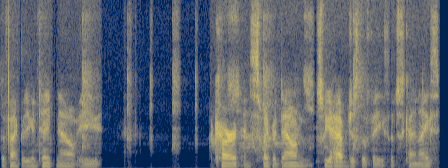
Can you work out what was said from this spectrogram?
The fact that you can take now a card and swipe it down so you have just the face, which is kind of nice.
